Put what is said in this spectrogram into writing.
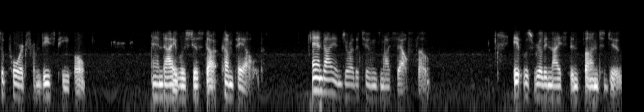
support from these people, and I was just uh, compelled. And I enjoy the tunes myself, so it was really nice and fun to do.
